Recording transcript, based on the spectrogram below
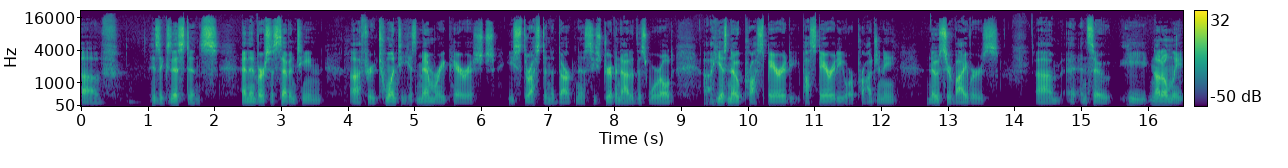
of his existence. And then verses 17 uh, through 20, his memory perished. He's thrust into darkness. He's driven out of this world. Uh, he has no prosperity, posterity or progeny, no survivors. Um, and so he not only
